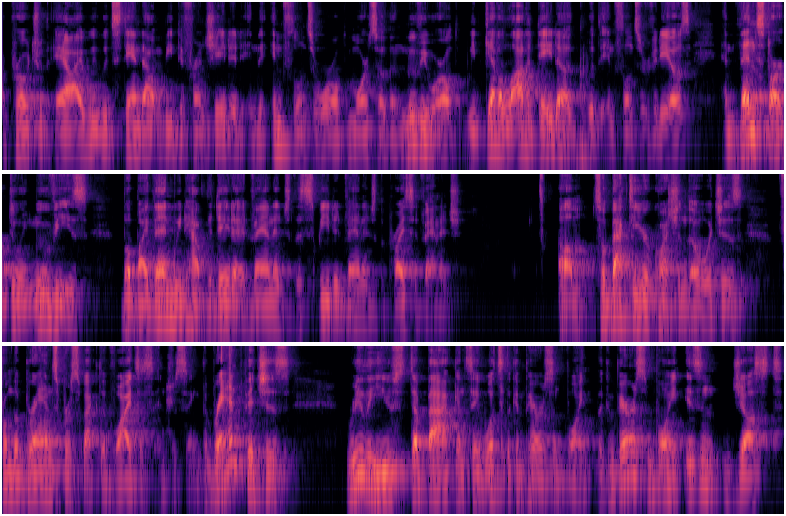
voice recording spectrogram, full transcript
approach with AI, we would stand out and be differentiated in the influencer world more so than the movie world. We'd get a lot of data with the influencer videos and then start doing movies. But by then, we'd have the data advantage, the speed advantage, the price advantage. Um, so back to your question, though, which is from the brand's perspective, why is this interesting? The brand pitch is really you step back and say, what's the comparison point? The comparison point isn't just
